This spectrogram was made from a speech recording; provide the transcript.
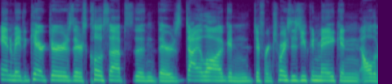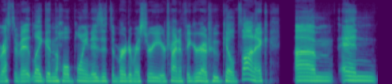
animated characters, there's close ups, and there's dialogue and different choices you can make, and all the rest of it. Like, and the whole point is it's a murder mystery. You're trying to figure out who killed Sonic. Um, and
